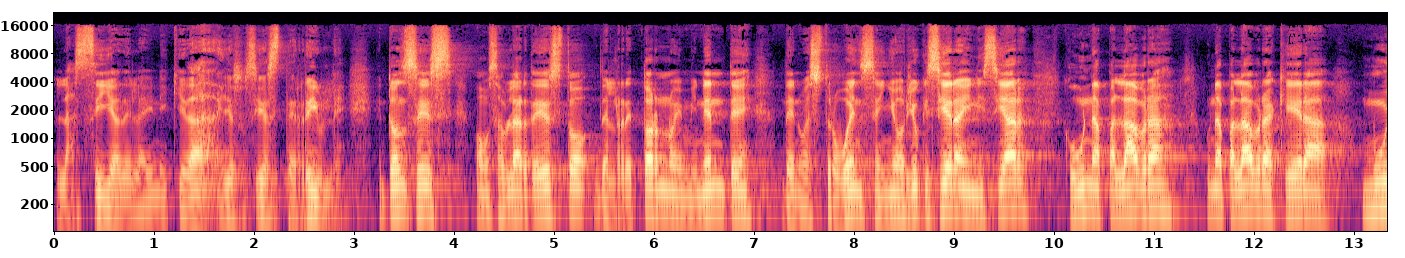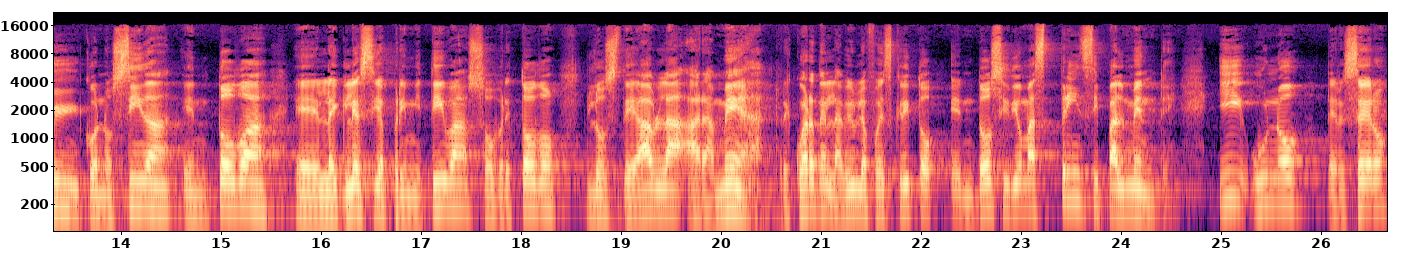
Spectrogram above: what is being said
la silla de la iniquidad. Y eso sí es terrible. Entonces vamos a hablar de esto, del retorno eminente de nuestro buen Señor. Yo quisiera iniciar con una palabra, una palabra que era muy conocida en toda eh, la iglesia primitiva, sobre todo los de habla aramea. Recuerden, la Biblia fue escrito en dos idiomas principalmente y uno tercero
